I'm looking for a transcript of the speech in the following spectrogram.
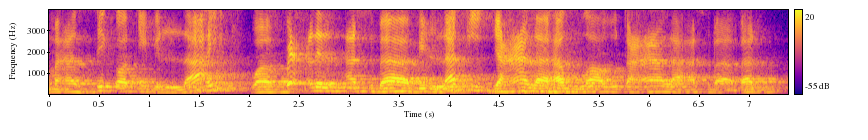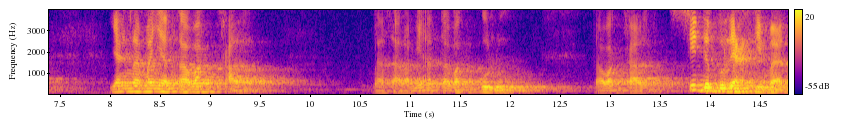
ma'a thiqati billahi wa fi'lil asbabil ja'alaha Allah taala asbaban. Yang namanya tawakal bahasa Arabnya at-tawakkulu tawakal sidqul i'timad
